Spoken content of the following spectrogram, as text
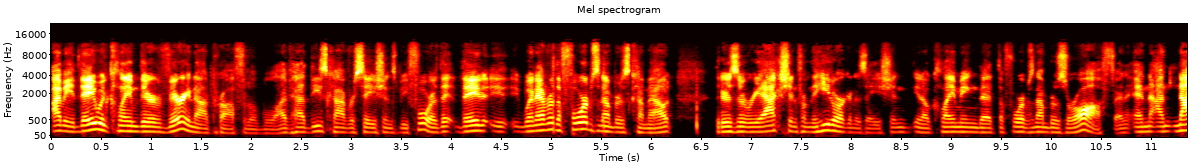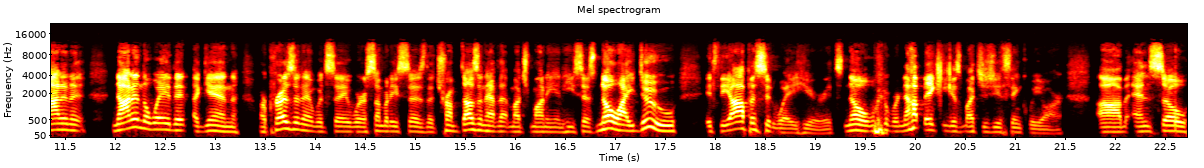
I mean, they would claim they're very not profitable. I've had these conversations before. They, they, whenever the Forbes numbers come out, there's a reaction from the Heat organization, you know, claiming that the Forbes numbers are off, and and I'm not in it, not in the way that again our president would say, where somebody says that Trump doesn't have that much money, and he says, no, I do. It's the opposite way here. It's no, we're not making as much as you think we are, um, and so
